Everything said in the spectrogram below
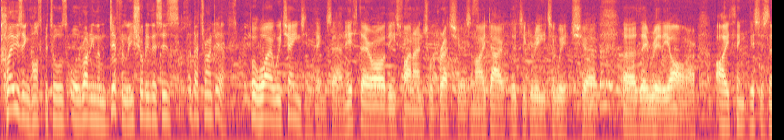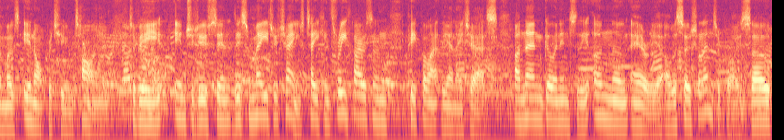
closing hospitals or running them differently, surely this is a better idea. But why are we changing things then? If there are these financial pressures, and I doubt the degree to which uh, uh, they really are, I think this is the most inopportune time to be introducing this major change, taking 3,000 people out the NHS and then going into the unknown area of a social enterprise. So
